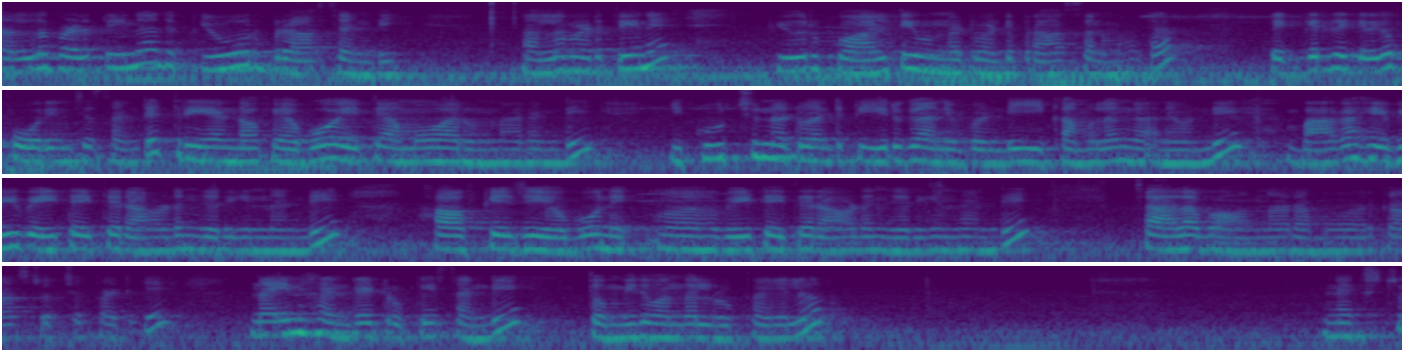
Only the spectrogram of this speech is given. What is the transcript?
నల్లబడితేనే అది ప్యూర్ బ్రాస్ అండి. నల్లబడితేనే ప్యూర్ క్వాలిటీ ఉన్నటువంటి బ్రాస్ అనమాట దగ్గర దగ్గరగా ఫోర్ ఇంచెస్ అంటే త్రీ అండ్ హాఫ్ అబో అయితే అమ్మవారు ఉన్నారండి. ఈ కూర్చున్నటువంటి తీరు కానివ్వండి ఈ కమలం కానివ్వండి బాగా హెవీ వెయిట్ అయితే రావడం జరిగిందండి. హాఫ్ కేజీ అబోనే వెయిట్ అయితే రావడం జరిగిందండి. చాలా బాగున్నారు అమ్మవారి కాస్ట్ వచ్చేప్పటికి నైన్ హండ్రెడ్ రూపీస్ అండి తొమ్మిది వందల రూపాయలు. నెక్స్ట్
